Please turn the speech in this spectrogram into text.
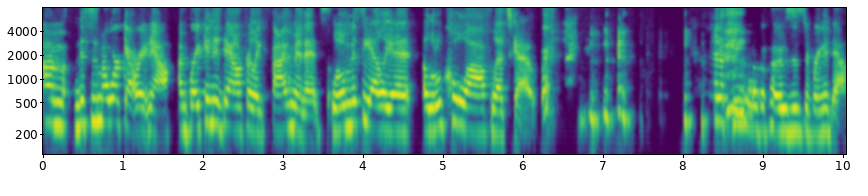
um, this is my workout right now. I'm breaking it down for like five minutes. A little Missy Elliott, a little cool off. Let's go. and a few yoga poses to bring it down.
